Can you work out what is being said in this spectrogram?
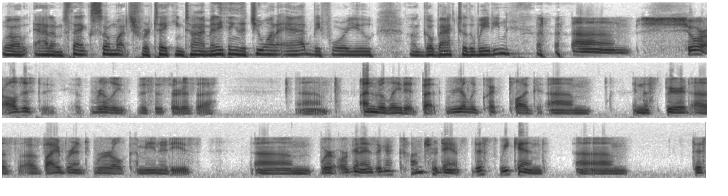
Well, Adam, thanks so much for taking time. Anything that you want to add before you uh, go back to the weeding? um, sure. I'll just really, this is sort of a um, unrelated, but really quick plug. Um, in the spirit of, of vibrant rural communities, um, we're organizing a contra dance this weekend, um, this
